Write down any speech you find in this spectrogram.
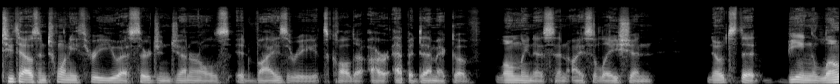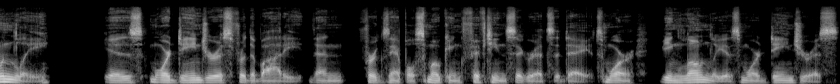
2023 U.S. Surgeon General's advisory, it's called Our Epidemic of Loneliness and Isolation, notes that being lonely is more dangerous for the body than, for example, smoking 15 cigarettes a day. It's more, being lonely is more dangerous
